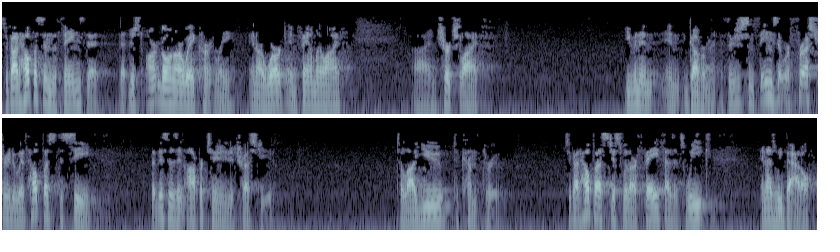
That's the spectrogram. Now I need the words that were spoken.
So, God, help us in the things that, that just aren't going our way currently in our work, in family life, uh, in church life, even in, in government. If there's just some things that we're frustrated with, help us to see that this is an opportunity to trust you, to allow you to come through. So, God, help us just with our faith as it's weak and as we battle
